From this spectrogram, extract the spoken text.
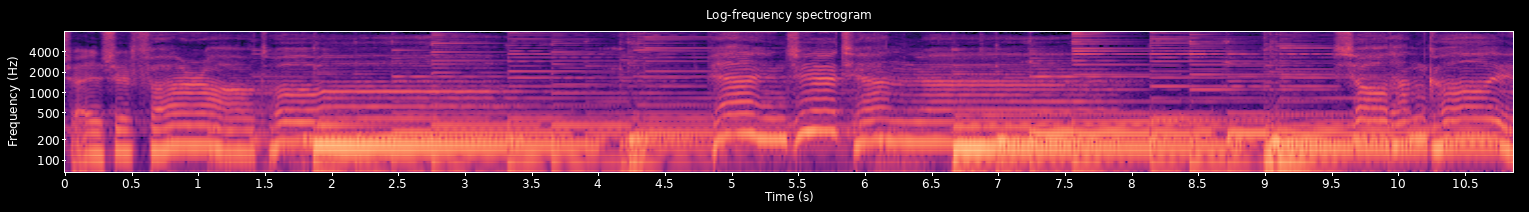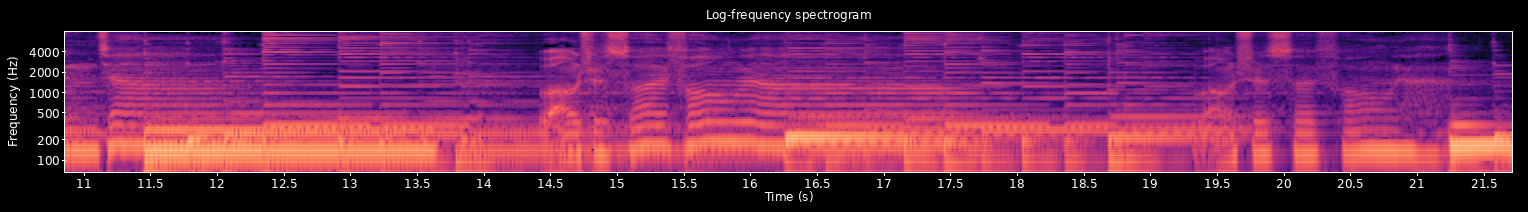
尘世纷扰多，便引至天远。笑谈客饮间，往事随风远，往事随风远。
